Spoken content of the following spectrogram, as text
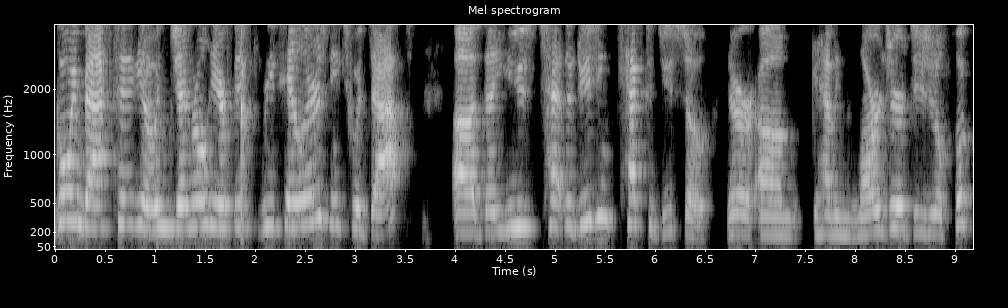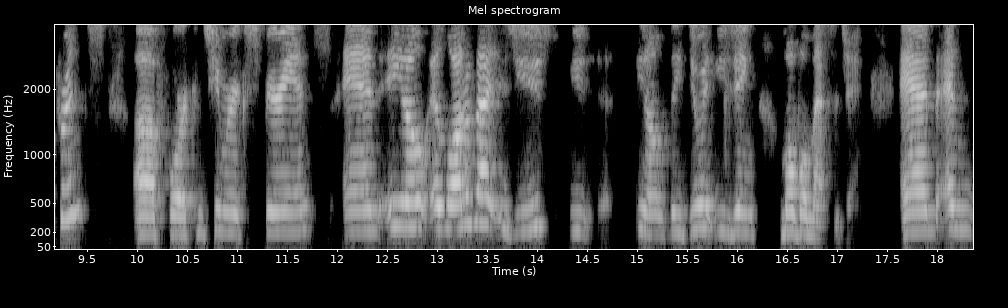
going back to you know, in general, here, big retailers need to adapt uh, they use tech. They're using tech to do so. They're um, having larger digital footprints uh, for consumer experience, and you know a lot of that is used. You, you know they do it using mobile messaging, and and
